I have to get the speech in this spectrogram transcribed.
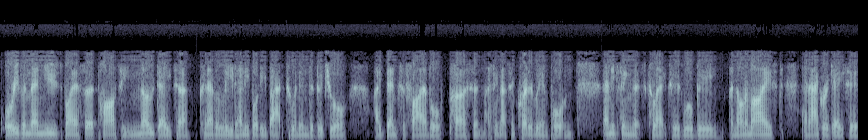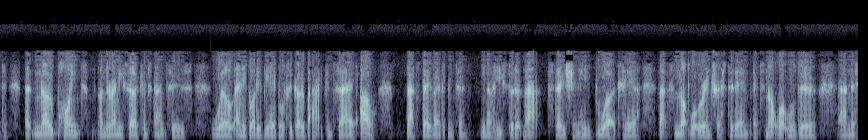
or even then used by a third party, no data can ever lead anybody back to an individual identifiable person. I think that's incredibly important. Anything that's collected will be anonymized and aggregated. At no point, under any circumstances, will anybody be able to go back and say, oh, that's Dave Etherington. You know, he stood at that station. He works here. That's not what we're interested in. It's not what we'll do. And this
